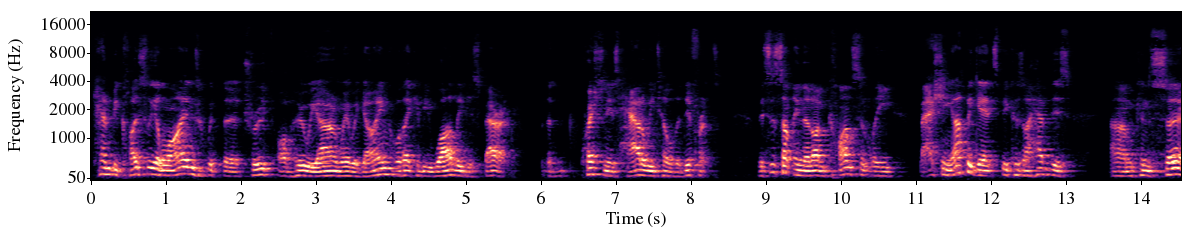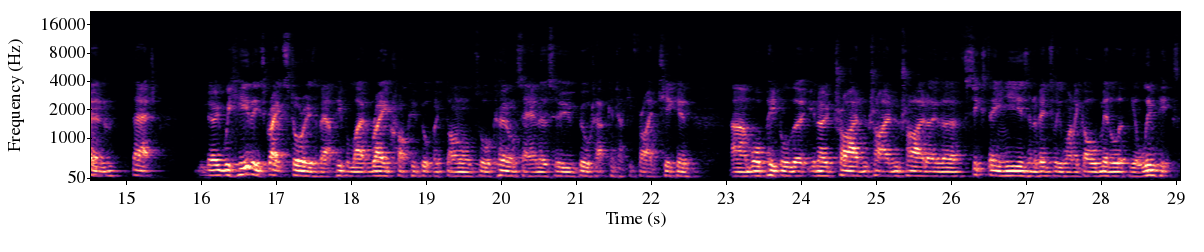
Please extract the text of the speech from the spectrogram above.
can be closely aligned with the truth of who we are and where we're going, or they can be wildly disparate. But the question is, how do we tell the difference? This is something that I'm constantly bashing up against because I have this um, concern that you know we hear these great stories about people like Ray Kroc who built McDonald's or Colonel Sanders who built up Kentucky Fried Chicken um, or people that you know tried and tried and tried over 16 years and eventually won a gold medal at the Olympics.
